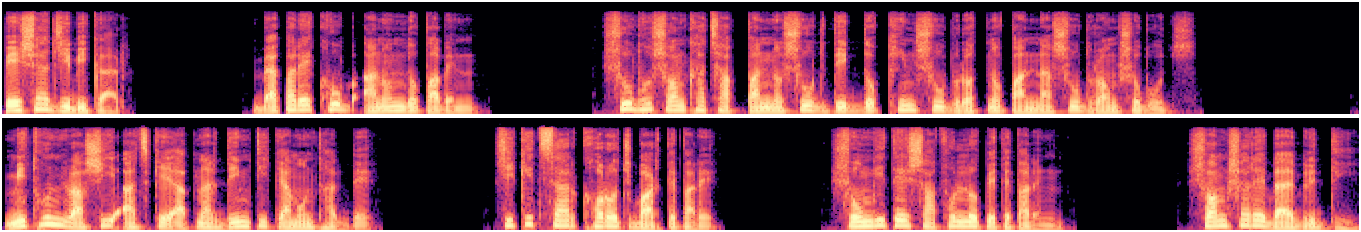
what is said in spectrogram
পেশা জীবিকার। ব্যাপারে খুব আনন্দ পাবেন। শুভ সংখ্যা ছাপ্পান্ন শুভ দিক দক্ষিণ শুভ রত্ন পান্না শুভ রং সবুজ। মিথুন রাশি, আজকে আপনার দিনটি কেমন থাকবে? চিকিৎসার খরচ বাড়তে পারে। সঙ্গীতে সাফল্য পেতে পারেন। সংসারে ব্যয় বৃদ্ধি।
